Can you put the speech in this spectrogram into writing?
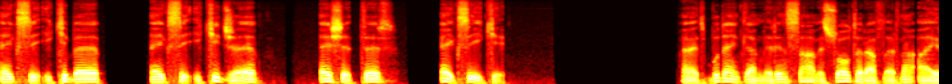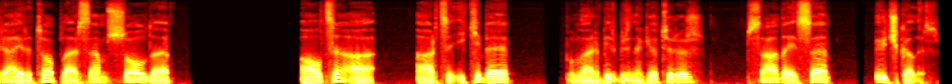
eksi 2b, eksi 2c eşittir eksi 2. Evet, bu denklemlerin sağ ve sol taraflarına ayrı ayrı toplarsam, solda 6a artı 2b, bunlar birbirine götürür, sağda ise 3 kalır.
